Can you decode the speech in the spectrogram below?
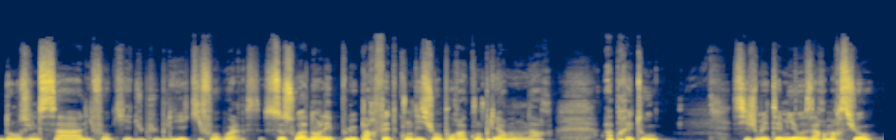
dans une salle, il faut qu'il y ait du public, il faut voilà, ce soit dans les plus parfaites conditions pour accomplir mon art. Après tout, si je m'étais mis aux arts martiaux,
